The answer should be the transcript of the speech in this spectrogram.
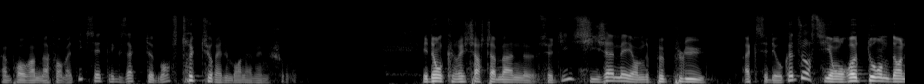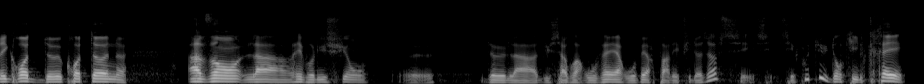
un programme d'informatique, c'est exactement, structurellement la même chose. Et donc Richard Stallman se dit, si jamais on ne peut plus accéder au code source, si on retourne dans les grottes de Croton avant la révolution euh, du savoir ouvert, ouvert par les philosophes, c'est foutu. Donc il crée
